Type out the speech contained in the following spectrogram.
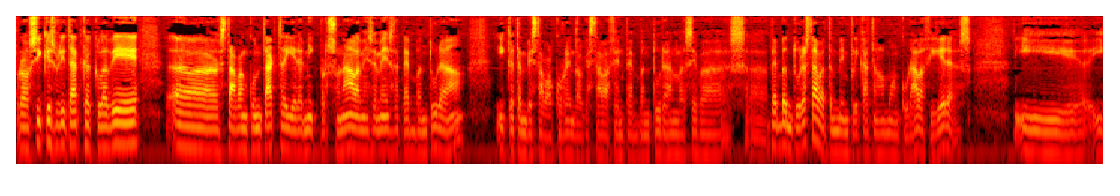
però sí que és veritat que Clavé eh, estava en contacte i era amic personal, a més a més, de Pep Ventura, i que també estava al corrent del que estava fent Pep Ventura en les seves... Eh, Pep Ventura estava també implicat en el món coral a Figueres, i, i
